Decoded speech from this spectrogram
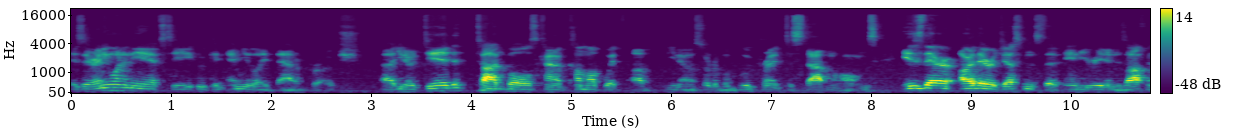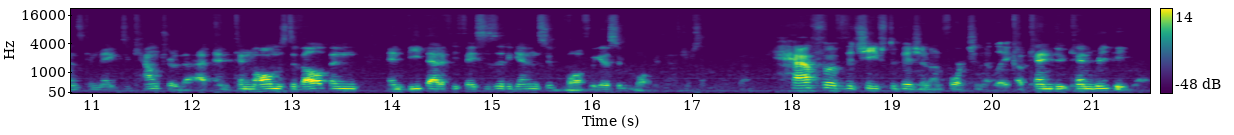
Is there anyone in the AFC who can emulate that approach? Uh, you know, did Todd Bowles kind of come up with a you know sort of a blueprint to stop Mahomes? Is there are there adjustments that Andy Reid and his offense can make to counter that? And can Mahomes develop and and beat that if he faces it again in the Super Bowl if we get a Super Bowl rematch or something like that? Half of the Chiefs division, unfortunately. Uh, can do can repeat that?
